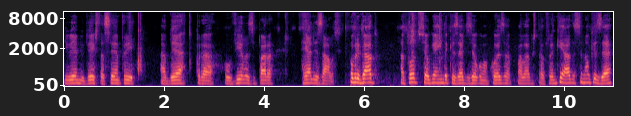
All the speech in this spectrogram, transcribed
e o MB está sempre aberto para ouvi-las e para realizá-las. Obrigado a todos. Se alguém ainda quiser dizer alguma coisa, a palavra está franqueada. Se não quiser,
